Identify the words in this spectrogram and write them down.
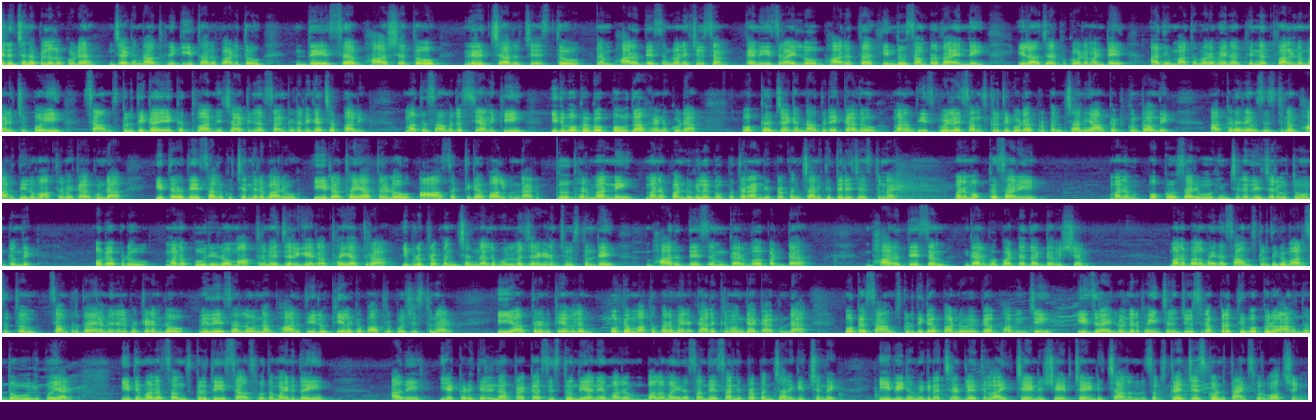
చిన్న చిన్న పిల్లలు కూడా జగన్నాథుని గీతాలు పాడుతూ దేశ భాషతో నృత్యాలు చేస్తూ మనం భారతదేశంలోనే చూసాం కానీ ఇజ్రాయిల్లో భారత హిందూ సంప్రదాయాన్ని ఇలా జరుపుకోవడం అంటే అది మతపరమైన భిన్నత్వాలను మరిచిపోయి సాంస్కృతిక ఏకత్వాన్ని చాటిన సంఘటనగా చెప్పాలి. మత సామరస్యానికి ఇది ఒక గొప్ప ఉదాహరణ కూడా. ఒక్క జగన్నాథుడే కాదు మనం తీసుకువెళ్ళే సంస్కృతి కూడా ప్రపంచాన్ని ఆకట్టుకుంటోంది. అక్కడ నివసిస్తున్న భారతీయులు మాత్రమే కాకుండా ఇతర దేశాలకు చెందిన వారు ఈ రథయాత్రలో ఆసక్తిగా పాల్గొన్నారు. హిందూ ధర్మాన్ని మన పండుగల గొప్పతనాన్ని ప్రపంచానికి తెలియజేస్తున్నాయి. మనం ఒక్కసారి మనం ఒక్కోసారి ఊహించినది జరుగుతూ ఉంటుంది. ఒకప్పుడు మన పూరిలో మాత్రమే జరిగే రథయాత్ర ఇప్పుడు ప్రపంచం నలుమూలలో జరగడం చూస్తుంటే భారతదేశం గర్వపడ్డ భారతదేశం గర్వపడ్డదగ్గ విషయం. మన బలమైన సాంస్కృతిక వారసత్వం సంప్రదాయాలను నిలబెట్టడంలో విదేశాల్లో ఉన్న భారతీయులు కీలక పాత్ర పోషిస్తున్నారు. ఈ యాత్రను కేవలం ఒక మతపరమైన కార్యక్రమంగా కాకుండా ఒక సాంస్కృతిక పండుగగా భావించి ఇజ్రాయెల్లో నిర్వహించడం చూసిన ప్రతి ఒక్కరూ ఆనందంతో ఊగిపోయారు. ఇది మన సంస్కృతి శాశ్వతమైనది. అది ఎక్కడికెళ్ళినా ప్రకాశిస్తుంది అనే మరో బలమైన సందేశాన్ని ప్రపంచానికి ఇచ్చింది. ఈ వీడియో మీకు నచ్చినట్లయితే లైక్ చేయండి షేర్ చేయండి ఛానల్ను సబ్స్క్రైబ్ చేసుకోండి. Thanks for watching.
